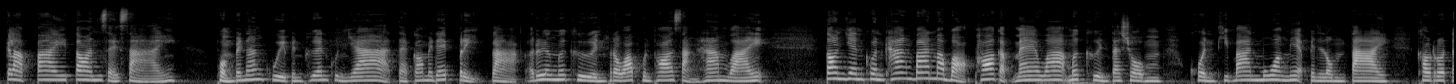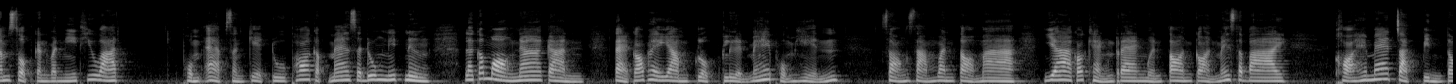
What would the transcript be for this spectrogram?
กลับไปตอนสายๆ ผมไปนั่งคุยเป็นเพื่อนคุณย่า แต่ก็ไม่ได้ปริปากเรื่องเมื่อคืน เพราะว่าคุณพ่อสั่งห้ามไว้ ตอนเย็นคนข้างบ้านมาบอกพ่อกับแม่ว่าเมื่อคืนตาชม คนที่บ้านม่วงเนี่ยเป็นลมตาย เขารดน้ำศพกันวันนี้ที่วัดผมแอบสังเกตดูพ่อกับแม่สะดุ้งนิดนึง แล้วก็มองหน้ากัน แต่ก็พยายามกลบเกลื่อนไม่ให้ผมเห็น สองสามวันต่อมา ย่าก็แข็งแรงเหมือนตอนก่อนไม่สบาย ขอให้แม่จัดปิ่นโต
